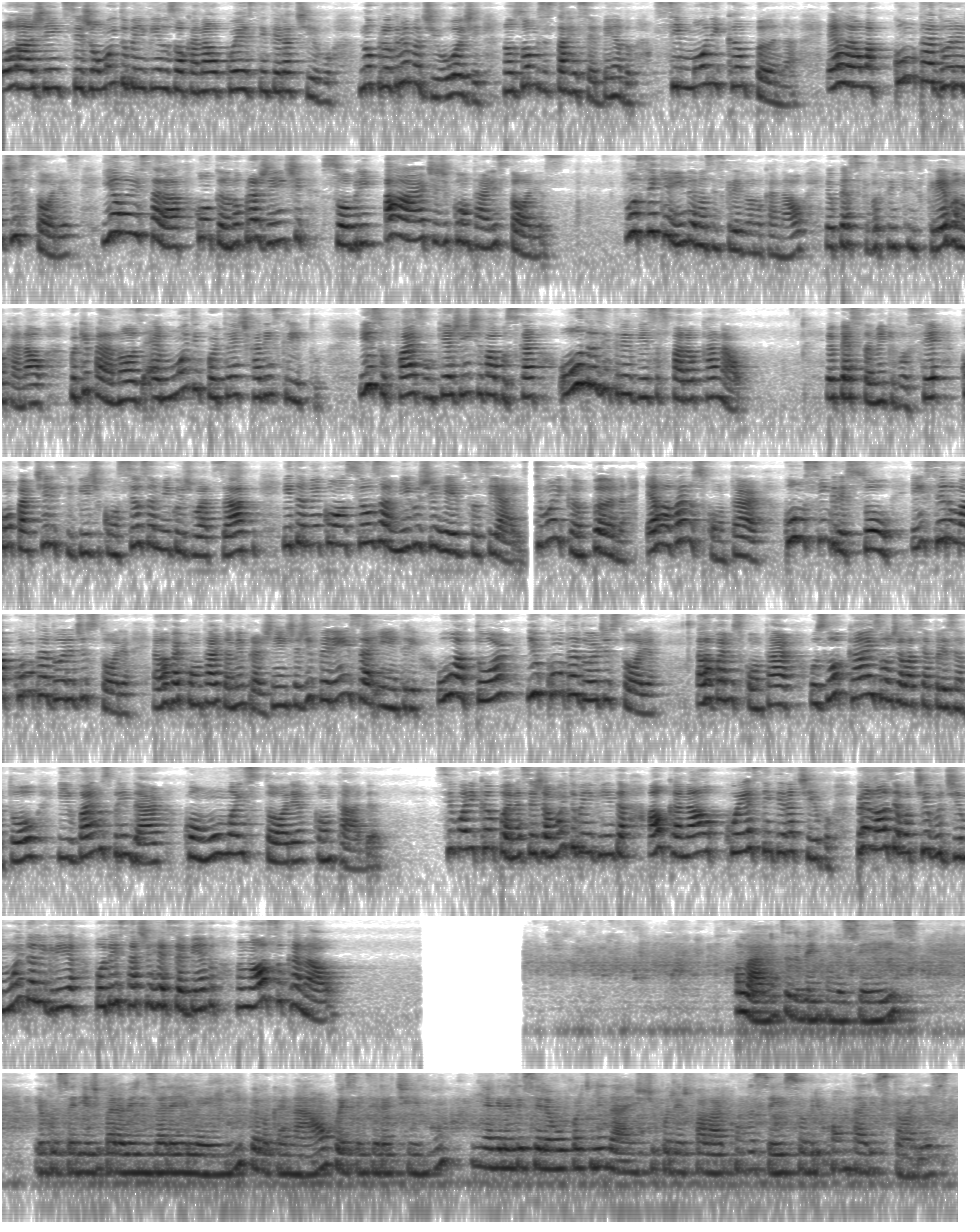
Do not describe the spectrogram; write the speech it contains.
Olá, gente, sejam muito bem-vindos ao canal Quest Interativo. No programa de hoje, nós vamos estar recebendo Simone Campana. Ela é uma contadora de histórias e ela estará contando pra gente sobre a arte de contar histórias. Você que ainda não se inscreveu no canal, eu peço que você se inscreva no canal, porque para nós é muito importante cada inscrito. Isso faz com que a gente vá buscar outras entrevistas para o canal. Eu peço também que você compartilhe esse vídeo com seus amigos de WhatsApp e também com os seus amigos de redes sociais. Simone Campana, ela vai nos contar como se ingressou em ser uma contadora de história. Ela vai contar também pra gente a diferença entre o ator e o contador de história. Ela vai nos contar os locais onde ela se apresentou e vai nos brindar com uma história contada. Simone Campana, seja muito bem-vinda ao canal Quest Interativo. Para nós é motivo de muita alegria poder estar te recebendo no nosso canal. Olá, tudo bem com vocês? Eu gostaria de parabenizar a Elaine pelo canal Quest Interativo e agradecer a oportunidade de poder falar com vocês sobre contar histórias.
